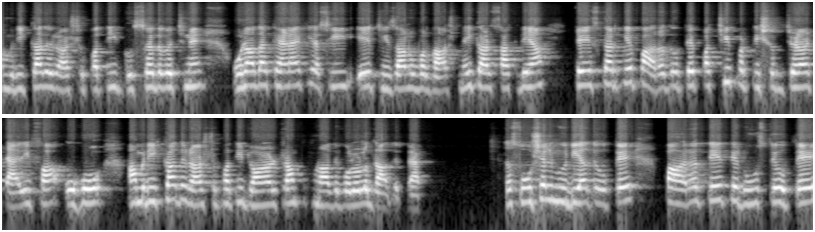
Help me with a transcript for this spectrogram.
ਅਮਰੀਕਾ ਦੇ ਰਾਸ਼ਟਰਪਤੀ ਗੁੱਸੇ ਦੇ ਵਿੱਚ ਨੇ। ਉਹਨਾਂ ਦਾ ਕਹਿਣਾ ਹੈ ਕਿ ਅਸੀਂ ਇਹ ਚੀਜ਼ਾਂ ਨੂੰ ਬਰਦਾਸ਼ਤ ਨਹੀਂ ਕਰ ਸਕਦੇ ਆ ਤੇ ਇਸ ਕਰਕੇ ਭਾਰਤ ਉੱਤੇ 25% ਜਿਹੜਾ ਟੈਰਿਫ ਆ, ਉਹ ਅਮਰੀਕਾ ਦੇ ਰਾਸ਼ਟਰਪਤੀ ਡੋਨਲਡ ਟਰੰਪ ਹੁਣਾਂ ਦੇ ਵੱਲੋਂ ਲਗਾ ਦਿੱਤਾ ਹੈ। ਤਾਂ ਸੋਸ਼ਲ ਮੀਡੀਆ ਦੇ ਉੱਤੇ ਭਾਰਤ ਤੇ ਤੇ ਰੂਸ ਦੇ ਉੱਤੇ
